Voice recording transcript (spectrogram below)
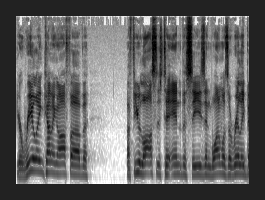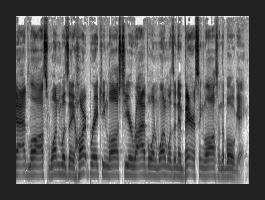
You're reeling coming off of a few losses to end of the season. One was a really bad loss, one was a heartbreaking loss to your rival, and one was an embarrassing loss in the bowl game.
